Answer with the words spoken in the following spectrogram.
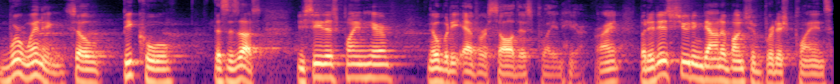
we're winning, so be cool, this is us. You see this plane here? Nobody ever saw this plane here, right? But it is shooting down a bunch of British planes.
